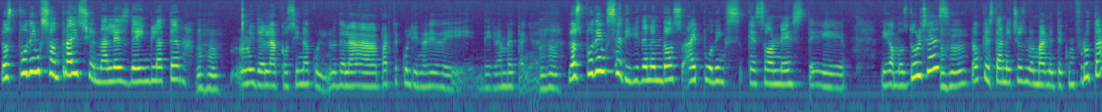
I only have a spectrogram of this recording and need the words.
Los puddings son tradicionales de Inglaterra y de la cocina de la parte culinaria de, de Gran Bretaña. Los puddings se dividen en dos. Hay puddings que son este digamos dulces. ¿no? Que están hechos normalmente con fruta.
